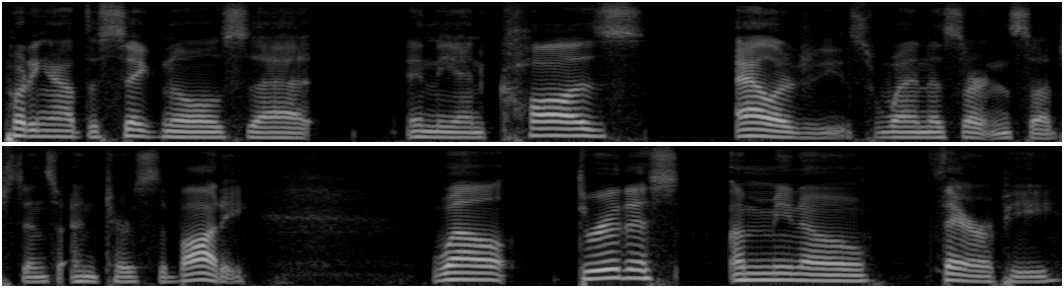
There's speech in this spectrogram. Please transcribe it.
putting out the signals that in the end cause allergies when a certain substance enters the body. Well, through this immunotherapy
